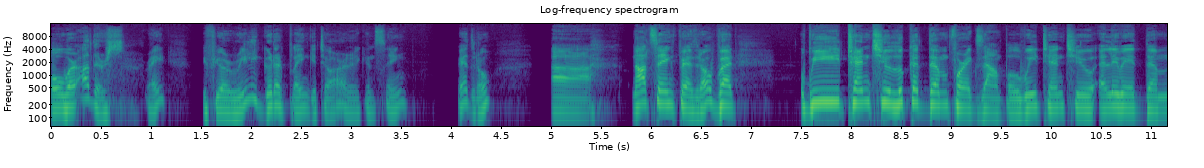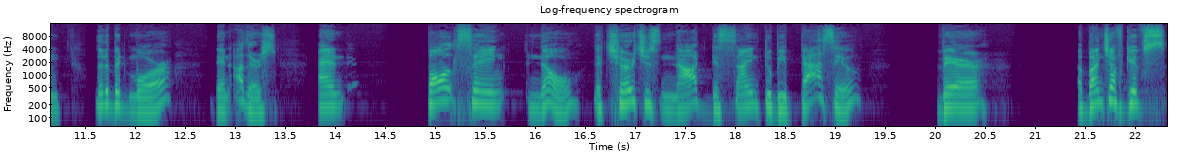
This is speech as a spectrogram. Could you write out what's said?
over others, right? If you're really good at playing guitar and I can sing, Pedro, uh, not saying Pedro, but we tend to look at them for example. We tend to elevate them a little bit more than others. And Paul saying, no, the church is not designed to be passive, where a bunch of gifts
